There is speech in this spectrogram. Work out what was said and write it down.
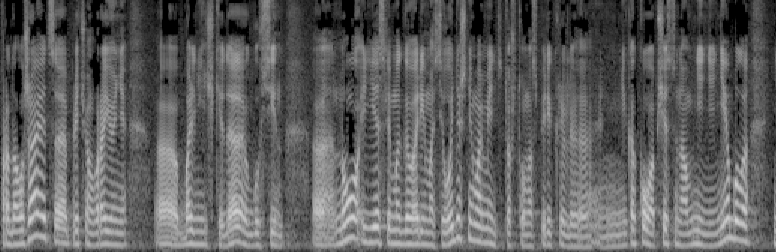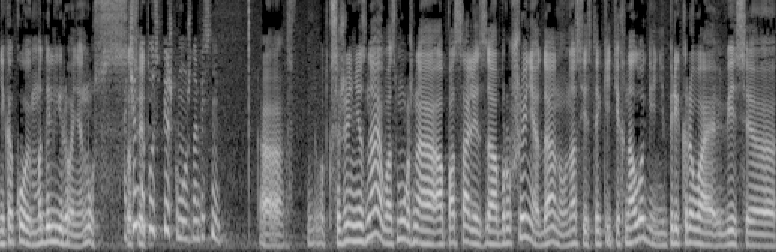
продолжается, причем в районе больнички, да, Гусин. Э, Но если мы говорим о сегодняшнем моменте, то, что у нас перекрыли, э, никакого общественного мнения не было, никакое моделирование. Ну, со А чем такую спешку можно объяснить? а, Вот, к сожалению, не знаю. Возможно, опасались за обрушение, да, но у нас есть такие технологии, не перекрывая весь э,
